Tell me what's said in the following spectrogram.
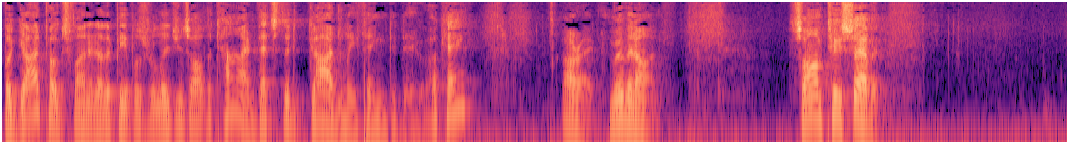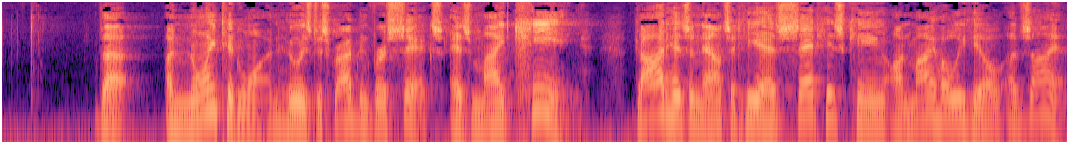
But God pokes fun at other people's religions all the time. That's the godly thing to do. Okay? All right, moving on. Psalm 2:7. The anointed one who is described in verse 6 as my king. God has announced that he has set his king on my holy hill of Zion.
